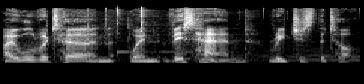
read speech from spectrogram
I will return when this hand reaches the top.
